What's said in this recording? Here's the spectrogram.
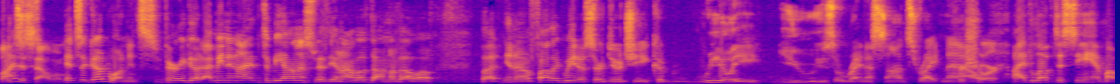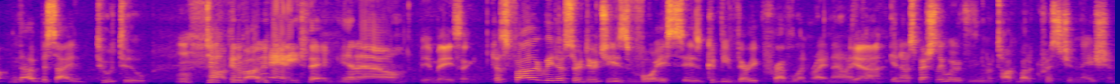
buy It's- this album It's a good one. It's very good. I mean, and I, to be honest with you, and I love Don Novello, but you know, Father Guido Sarducci could really use a renaissance right now. For sure. I'd love to see him up uh, beside Tutu, talking about anything. You know. be amazing Because Father Guido Sarducci's voice is could be very prevalent right now. I Yeah. think you know, especially with you know talk about a Christian nation.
